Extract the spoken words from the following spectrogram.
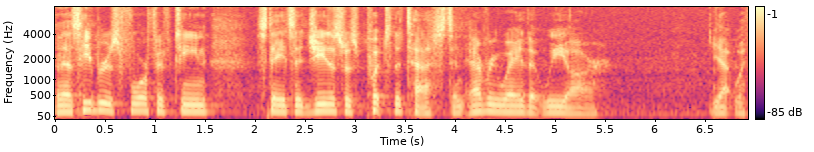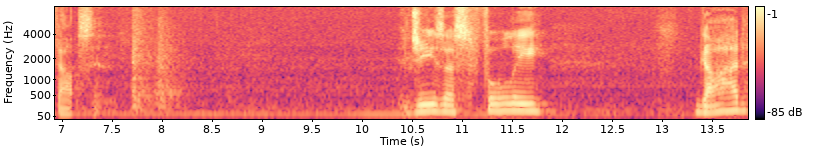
And as Hebrews 4:15 states that Jesus was put to the test in every way that we are, yet without sin. Jesus fully God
